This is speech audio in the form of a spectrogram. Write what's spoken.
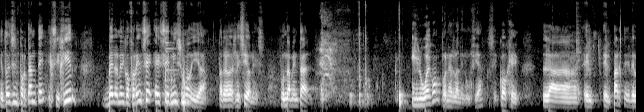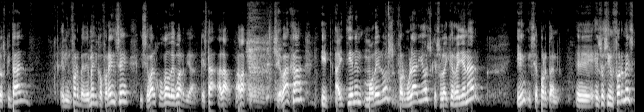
Entonces es importante exigir ver al médico forense ese mismo día para las lesiones. Fundamental. Y luego poner la denuncia. Se coge el, parte del hospital, el informe del médico forense y se va al juzgado de guardia, que está al lado, abajo. Se baja y ahí tienen modelos, formularios que solo hay que rellenar y, se portan eh, esos informes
